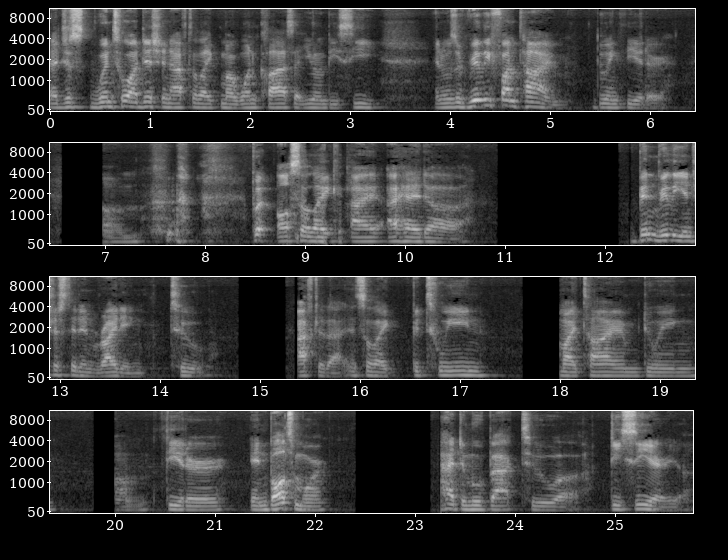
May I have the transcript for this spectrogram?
I just went to audition after like my one class at UMBC, and it was a really fun time doing theater. Um, but also like I I had uh, been really interested in writing too after that, and so like between my time doing um, theater in Baltimore, I had to move back to uh, DC area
